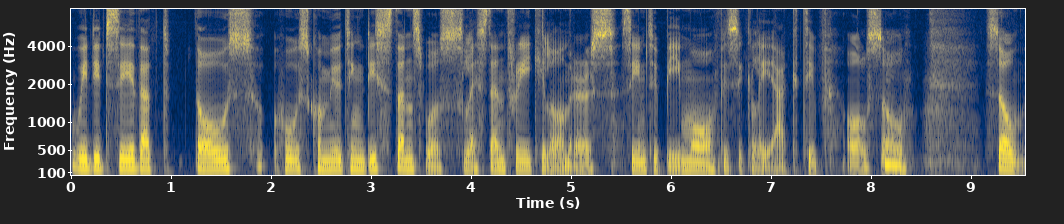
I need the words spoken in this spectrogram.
we did see that those whose commuting distance was less than three kilometers seem to be more physically active also. Mm. So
